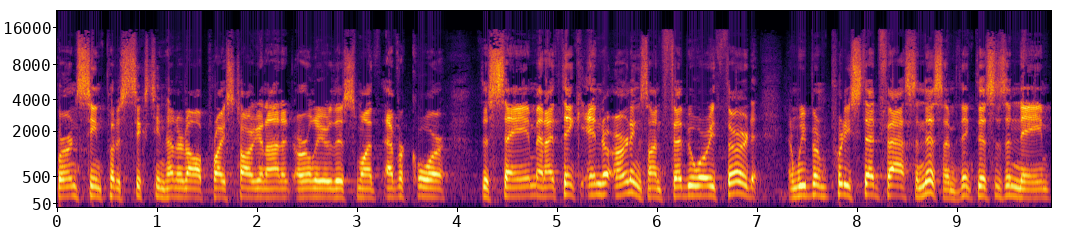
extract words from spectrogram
Bernstein put a $1,600 price target on it earlier this month. Evercore the same. And I think into earnings on February 3rd, and we've been pretty steadfast in this. I think this is a name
